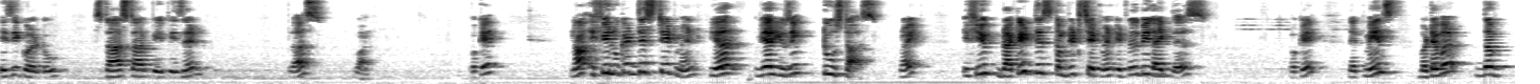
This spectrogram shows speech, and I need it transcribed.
is equal to star star ppz plus 1 okay? Now if you look at this statement here we are using two stars right? If you bracket this complete statement it will be like this. Okay? That means whatever the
